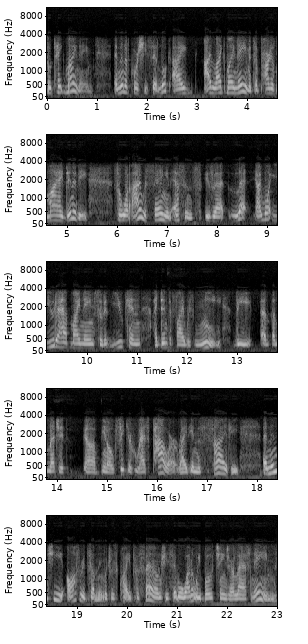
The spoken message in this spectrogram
so take my name. And then of course she said, look, I I like my name; it's a part of my identity. So what I was saying in essence is that let I want you to have my name so that you can identify with me, the uh, alleged uh, you know figure who has power right in the society. And then she offered something which was quite profound. She said, "Well, why don't we both change our last names?"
